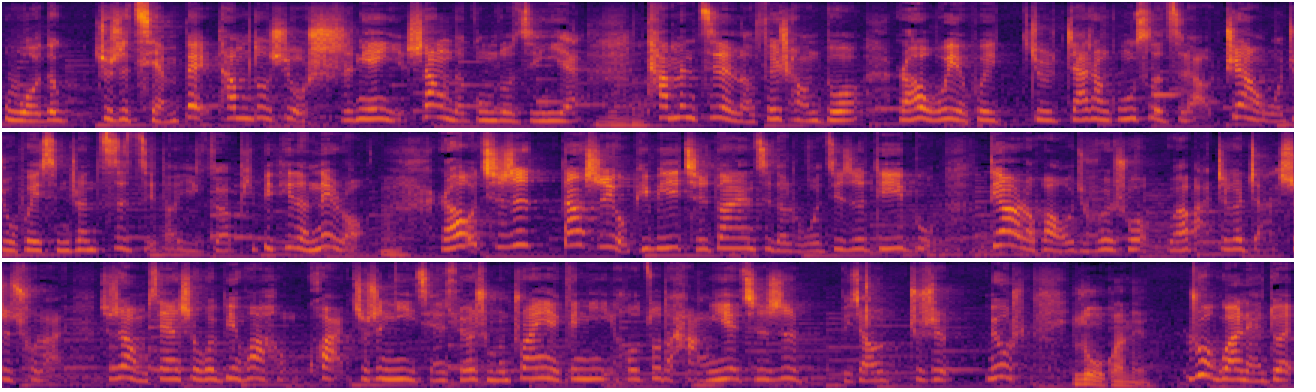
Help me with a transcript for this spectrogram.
我的就是前辈，他们都是有十年以上的工作经验，他们积累了非常多，然后我也会就是加上公司的资料，这样我就会形成自己的一个 PPT 的内容。嗯，然后其实当时有 PPT，其实锻炼自己的逻辑这是第一步。第二的话，我就会说我要把这个展示出来，就像我们现在社会变化很快，就是你以前学的什么专业，跟你以后做的行业其实是比较就是没有弱关联，弱关联，对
